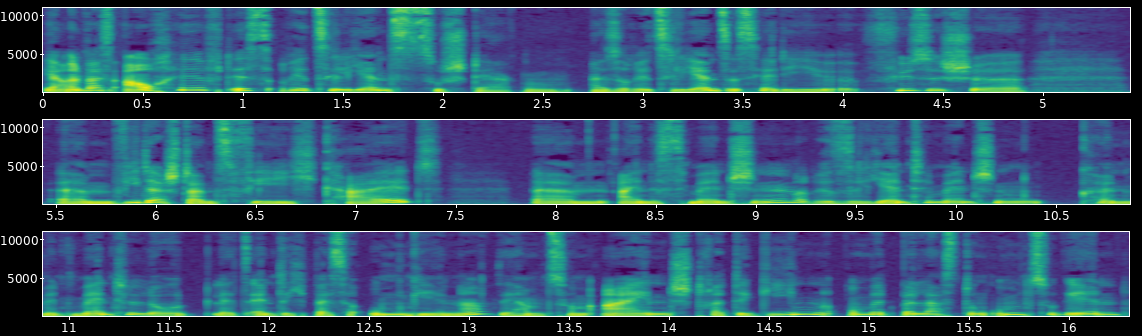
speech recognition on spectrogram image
Ja, und was auch hilft, ist Resilienz zu stärken. Also Resilienz ist ja die physische ähm, Widerstandsfähigkeit, ähm, eines Menschen. Resiliente Menschen können mit Mental Load letztendlich besser umgehen. Ne? Sie haben zum einen Strategien, um mit Belastung umzugehen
